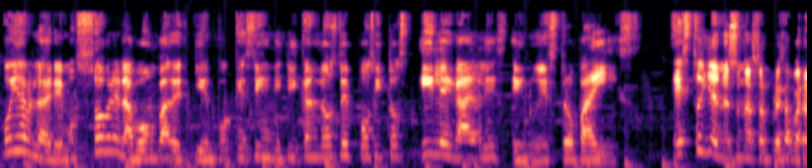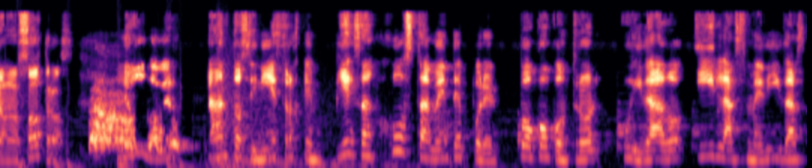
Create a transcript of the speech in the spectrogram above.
hoy hablaremos sobre la bomba de tiempo que significan los depósitos ilegales en nuestro país esto ya no es una sorpresa para nosotros. Luego de ver tantos siniestros que empiezan justamente por el poco control, cuidado y las medidas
